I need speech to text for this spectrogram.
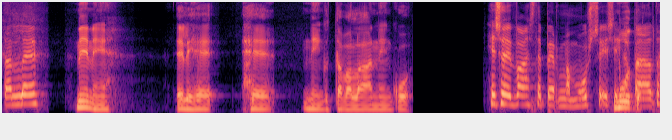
tälleen. niin, niin. Eli he, he niin kuin tavallaan niin kuin, He söi vaan sitä pernamussia siitä muuten, päältä.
